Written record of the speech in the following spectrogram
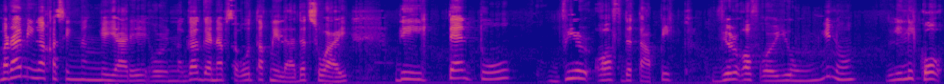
marami nga kasing nangyayari or nagaganap sa utak nila. That's why they tend to veer off the topic. Veer off or yung, you know, liliko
